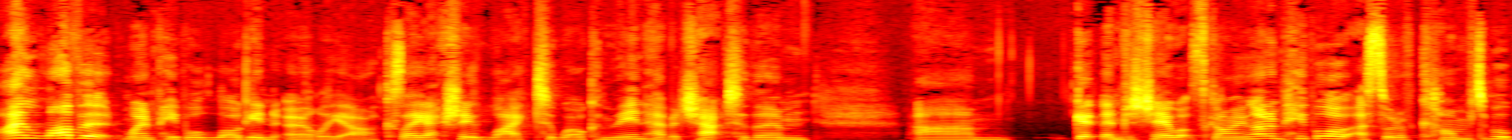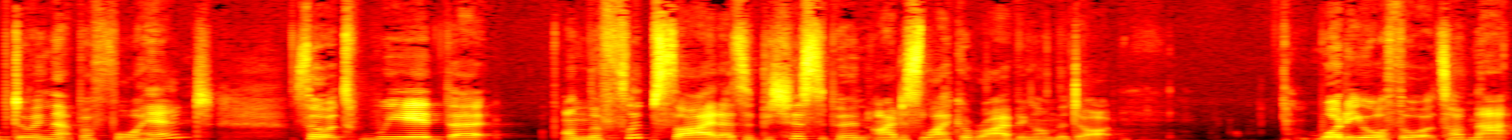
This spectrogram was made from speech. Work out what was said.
I love it when people log in earlier because I actually like to welcome them in, have a chat to them, um, get them to share what's going on. And people are sort of comfortable doing that beforehand. So it's weird that on the flip side, as a participant, I just like arriving on the dot. What are your thoughts on that?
